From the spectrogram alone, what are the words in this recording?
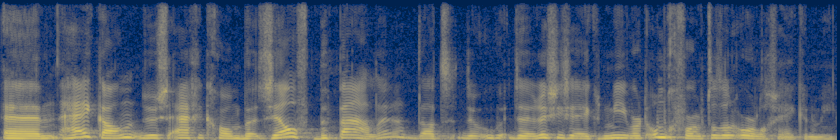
Uh, hij kan dus eigenlijk gewoon zelf bepalen dat de, de, Russische economie wordt omgevormd tot een oorlogseconomie.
